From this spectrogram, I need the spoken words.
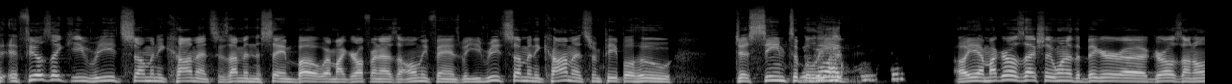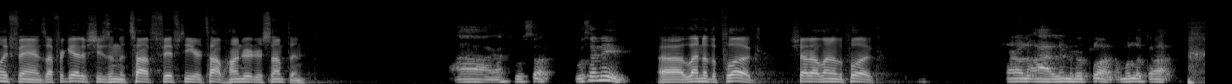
it feels like you read so many comments. Because I'm in the same boat where my girlfriend has the OnlyFans, but you read so many comments from people who just seem to believe. Oh yeah, my girl's actually one of the bigger uh, girls on OnlyFans. I forget if she's in the top fifty or top hundred or something. Ah, that's what's up. What's her name? Uh, Lena the Plug. Shout out Lena the Plug. Shout out, ah, Lena the Plug. I'm gonna look up.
